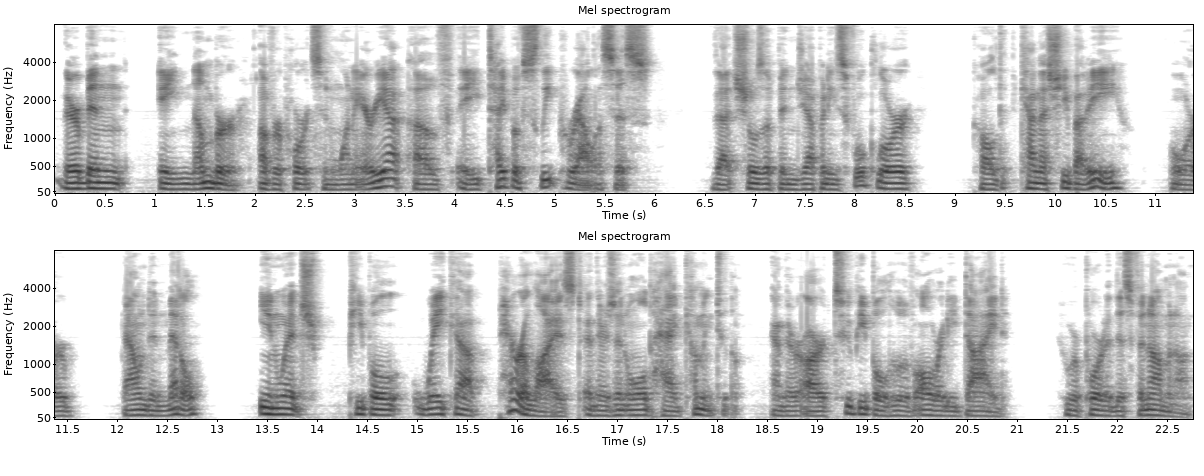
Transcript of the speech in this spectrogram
There have been a number of reports in one area of a type of sleep paralysis that shows up in Japanese folklore called Kanashibari, or Bound in Metal, in which people wake up paralyzed and there's an old hag coming to them. And there are two people who have already died who reported this phenomenon.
